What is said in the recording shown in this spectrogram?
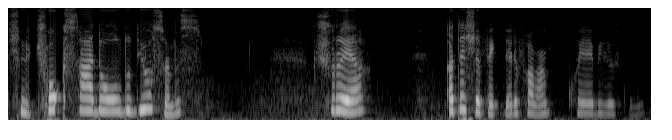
Şimdi çok sade oldu diyorsanız şuraya ateş efektleri falan koyabilirsiniz.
